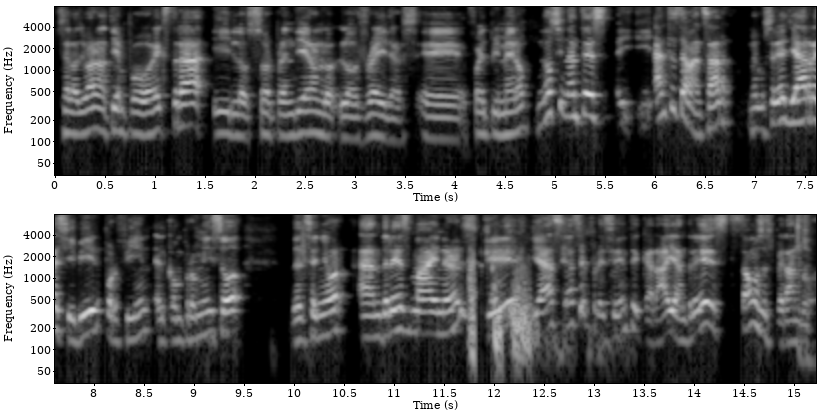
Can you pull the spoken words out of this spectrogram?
se los llevaron a tiempo extra y los sorprendieron los Raiders. Eh, fue el primero. No sin antes, y antes de avanzar, me gustaría ya recibir por fin el compromiso del señor Andrés Miners, que ya se hace presidente. Caray, Andrés, estamos esperando.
